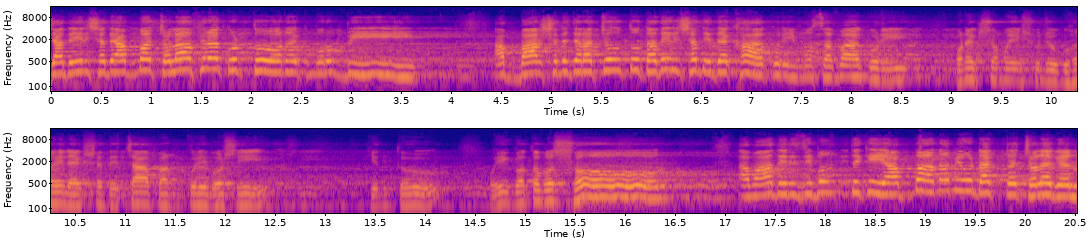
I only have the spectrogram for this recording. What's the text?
যাদের সাথে আব্বা চলাফেরা করতো অনেক মুরব্বী, আব্বার সাথে যারা চলতো তাদের সাথে দেখা করি, মোসাফা করি। অনেক সময় সুযোগ হইলে একসাথে চা পান করে বসি। কিন্তু ওই গত বছর আমাদের জীবন থেকে আব্বা নামেও ডাক্তার চলে গেল।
